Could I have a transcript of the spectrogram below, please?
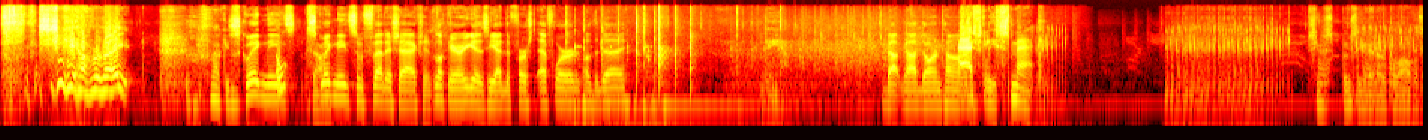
yeah, right. Fucking Squig needs Oh. Squig needs some fetish action. Look, there he is. He had the first F word of the day. damn. It's about god darn time. Ashley Smack. She was supposed to get an applause.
